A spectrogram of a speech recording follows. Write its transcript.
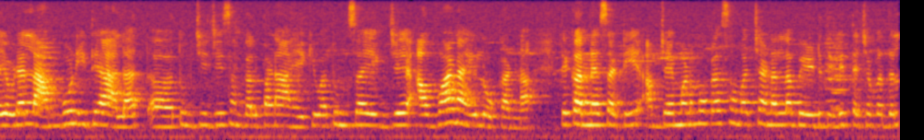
एवढ्या लांबून इथे आलात. तुमची जी संकल्पना आहे किंवा तुमचं एक जे आव्हान आहे लोकांना ते करण्यासाठी आमच्या मनमोकळा संवाद चॅनलला भेट दिलीत. त्याच्याबद्दल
